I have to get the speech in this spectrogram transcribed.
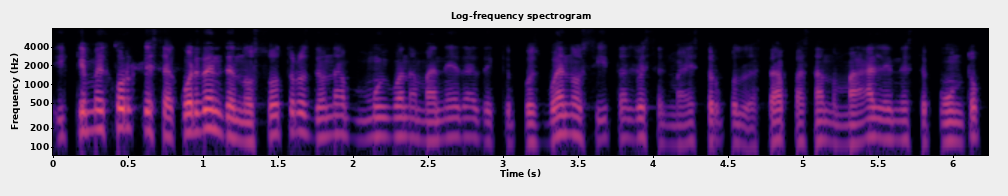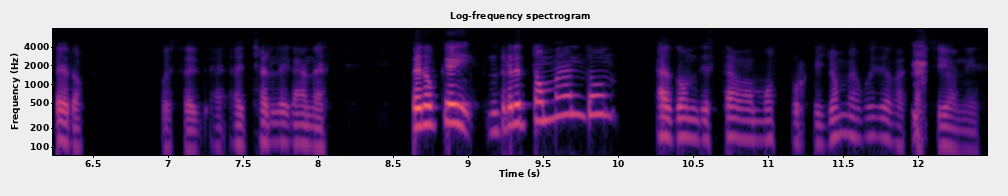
y qué mejor que se acuerden de nosotros de una muy buena manera, de que pues bueno, sí, tal vez el maestro pues lo estaba pasando mal en este punto, pero pues a, echarle ganas. Pero ok, retomando a donde estábamos, porque yo me voy de vacaciones,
